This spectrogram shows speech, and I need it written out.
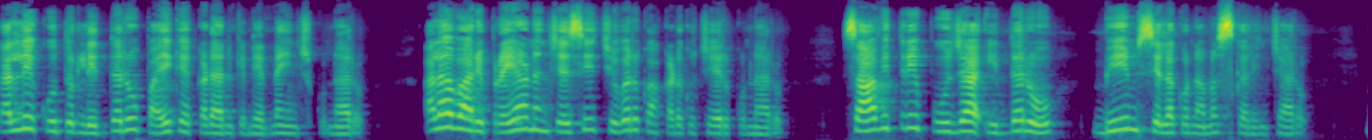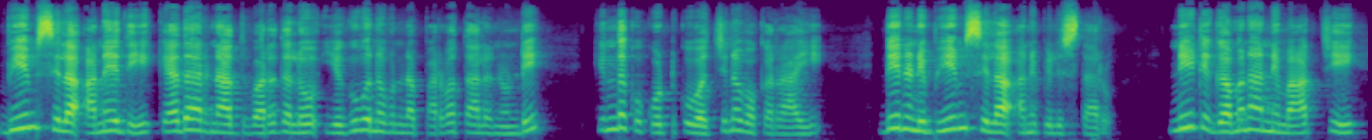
తల్లి కూతుర్లిద్దరూ పైకెక్కడానికి నిర్ణయించుకున్నారు. అలా వారి ప్రయాణం చేసి చివరకు అక్కడకు చేరుకున్నారు. సావిత్రి పూజ ఇద్దరూ భీంశిలకు నమస్కరించారు. భీంశిల అనేది కేదార్నాథ్ వరదలో ఎగువన ఉన్న పర్వతాల నుండి కిందకు కొట్టుకు వచ్చిన ఒక రాయి. దీనిని భీంశిల అని పిలుస్తారు. నీటి గమనాన్ని మార్చి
